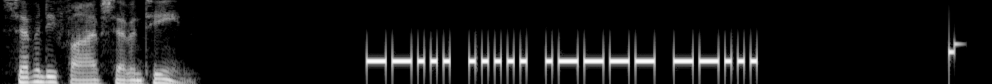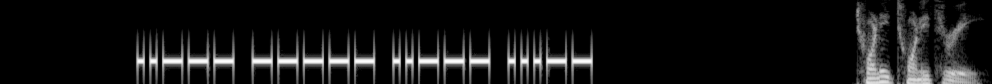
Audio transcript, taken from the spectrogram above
Seventy-five seventeen. Twenty twenty-three.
